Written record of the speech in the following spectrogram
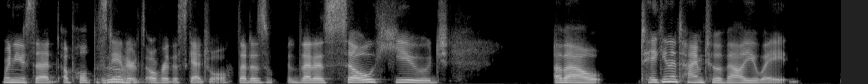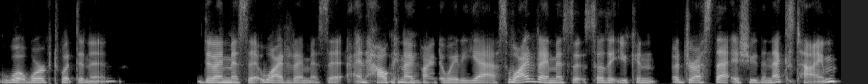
when you said uphold the mm. standards Ooh. over the schedule. That is that is so huge about taking the time to evaluate what worked, what didn't did I miss it? Why did I miss it? And how can mm-hmm. I find a way to yes? Why did I miss it? So that you can address that issue the next time,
